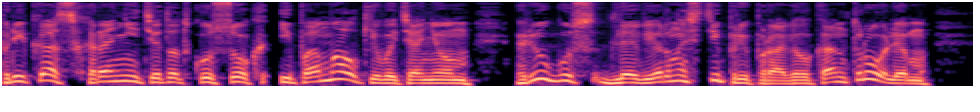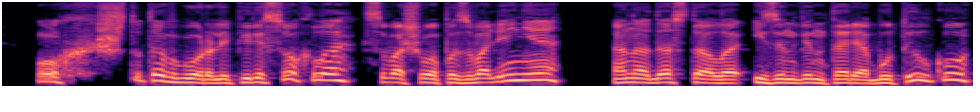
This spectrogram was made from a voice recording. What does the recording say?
Приказ хранить этот кусок и помалкивать о нем Рюгус для верности приправил контролем. Ох, что-то в горле пересохло, с вашего позволения, она достала из инвентаря бутылку,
